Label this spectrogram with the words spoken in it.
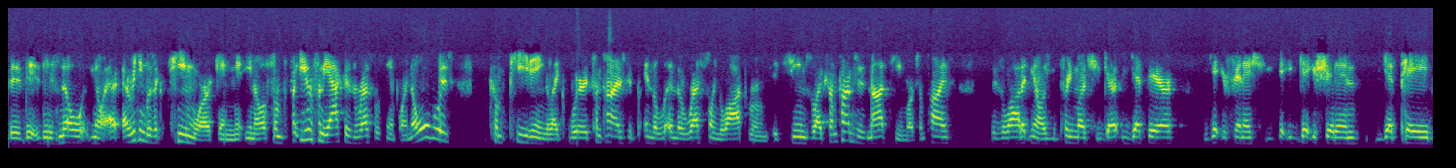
there's no you know everything was like teamwork and you know from even from the actors and wrestlers standpoint, no one was competing, like where sometimes in the in the wrestling locker room, it seems like sometimes there's not teamwork. Sometimes there's a lot of you know you pretty much you get you get there, you get your finish, you get you get your shit in, you get paid,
